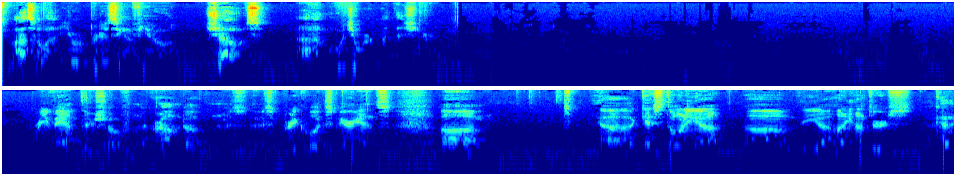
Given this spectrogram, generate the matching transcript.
He's also you were producing a few shows. Um, who'd you work with this year? revamped their show from the ground up. It was, it was a pretty cool experience. Um, uh, Gastonia, um, the uh, Honey Hunters. Okay.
